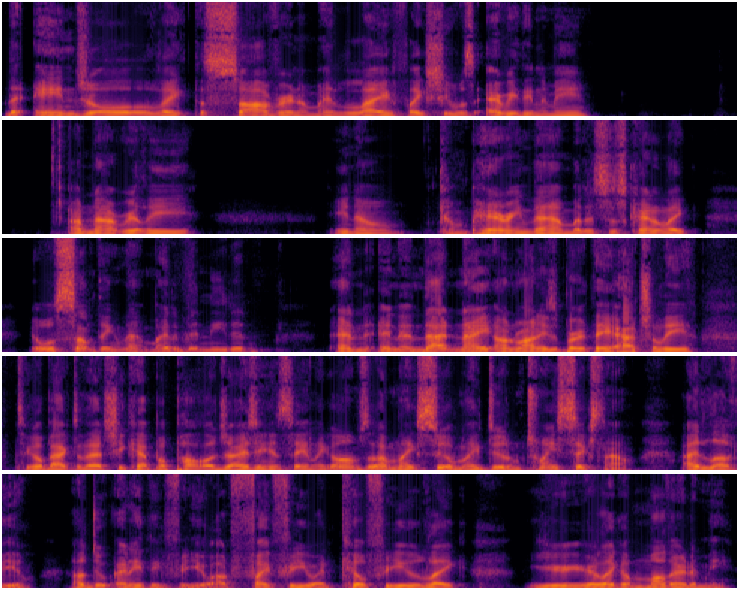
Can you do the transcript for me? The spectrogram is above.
the angel, like the sovereign of my life. Like she was everything to me. I'm not really you know, comparing them, but it's just kind of like it was something that might have been needed. And, and and that night on Ronnie's birthday, actually, to go back to that, she kept apologizing and saying like, "Oh, I'm so," I'm like Sue, I'm like, dude, I'm 26 now. I love you. I'll do anything for you. I'd fight for you. I'd kill for you. Like you're you're like a mother to me.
